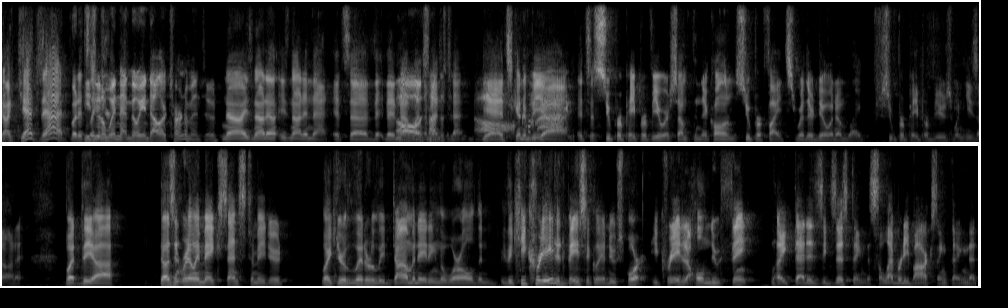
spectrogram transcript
I get that, but it's He's like gonna you're- win that million dollar tournament, dude. No, he's not. Uh, he's not in that. It's uh, they- they're not Oh, letting him not into the- that. Oh, yeah, it's gonna come be uh, it's a super pay per view or something. They're calling them super fights where they're doing them like super pay per views when he's on it. But the uh, doesn't really make sense to me, dude. Like you're literally dominating the world, and like he created basically a new sport. He created a whole new thing like that is existing, the celebrity boxing thing that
